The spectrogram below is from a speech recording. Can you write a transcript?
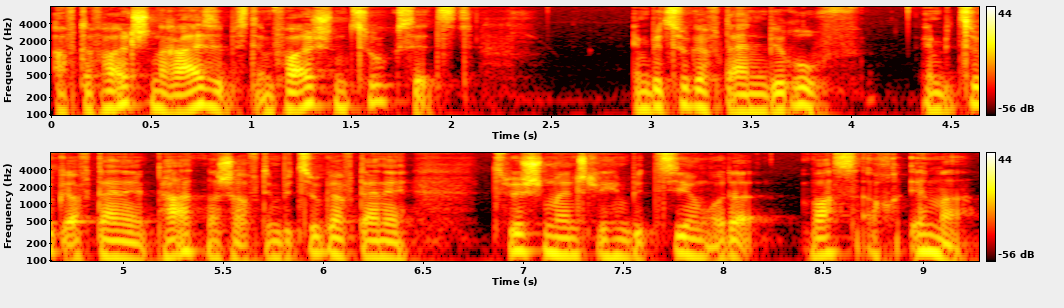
auf der falschen Reise bist, im falschen Zug sitzt, in Bezug auf deinen Beruf, in Bezug auf deine Partnerschaft, in Bezug auf deine zwischenmenschlichen Beziehungen oder was auch immer,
